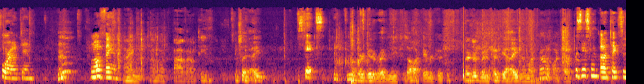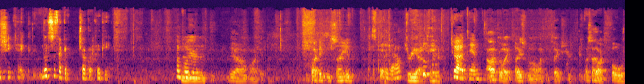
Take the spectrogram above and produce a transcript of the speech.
Four out of ten. Hmm? I'm not a fan. I ain't, I'm like five out of ten. I'd eight. Six. I'm not very good at rating these because I like every cookie. There's just been a cookie I ate and I'm like, I don't like that. What's this one? Uh, Texas sheet cake. looks just like a chocolate cookie. That's weird. Mm, yeah, I don't like it. It's like eating sand. Spit it out. Three out of ten. Two out of ten. I like the way it tastes, but I don't like the texture. I say like four.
